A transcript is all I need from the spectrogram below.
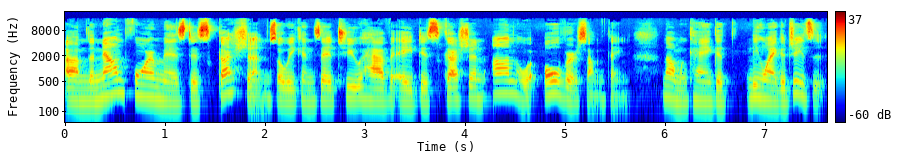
um, the noun form is discussion, so we can say to have a discussion on or over something. 那我们看一个另外一个句子，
